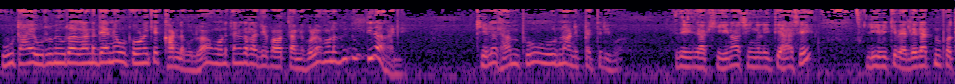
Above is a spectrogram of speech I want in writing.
ඌට ආයෙ උරුමේ උරා ගන්න දෙයක් නෑ ඌට ඕන එකක් කන්න පුළුවන් ඕන තැනක රජය පවත්වන්න පුළුවන් මොන දිනාගන්නේ කියලා සම්පූර්ණ අනිත් පැත්ත ලිව්වා. ඉතින් ඒක කියනවා සිංහල ඉතිහාසයේ ලියවිච්ච වැදගත්ම පොත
